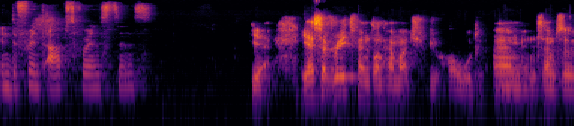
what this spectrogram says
in different apps, for instance? Yeah. Yes, it really depends on how much you hold um, Mm. in terms of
